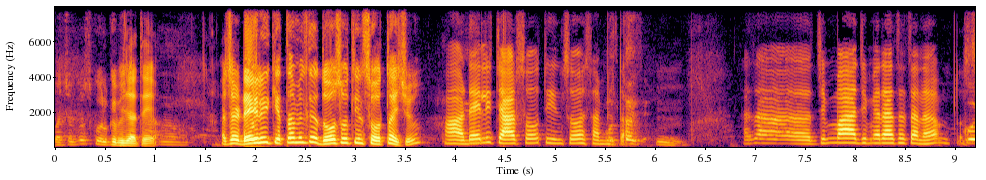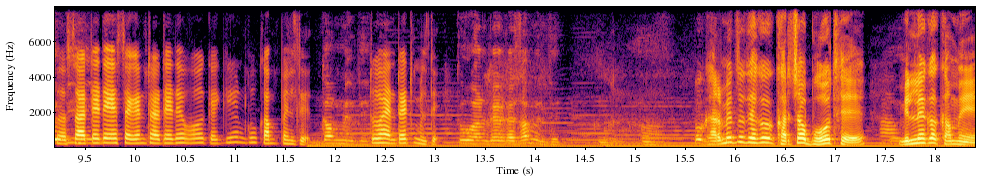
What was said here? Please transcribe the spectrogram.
बच्चों को स्कूल को भिजाते हैं। हाँ। अच्छा डेली कितना मिलते दो सौ तीन सौ होता है चू हाँ डेली चार सौ तीन सौ ऐसा मिलता। हम्म। ऐसा जिम्मा जिम्मे रहता था ना सैटरडे सेकंड सैटरडे वो क्या उनको कम मिलते। कम मिलते। टू हंड्रेड मिलते। टू हंड्रेड ऐसा मिलते। हम्म। हाँ। तो घर में तो देखो खर्चा बहुत है। मिलने का कम है।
